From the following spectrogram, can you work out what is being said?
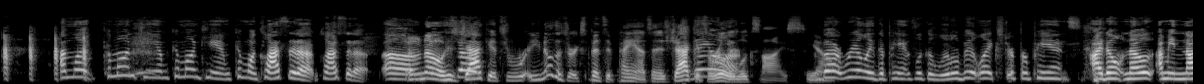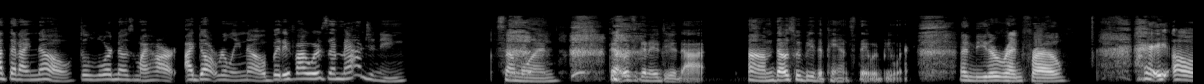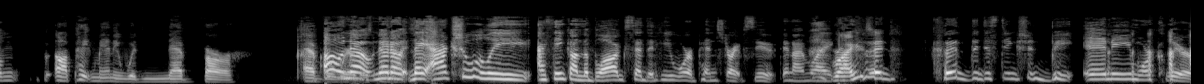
I'm like, come on, Cam, come on, Cam, come on, class it up, class it up. Um, I don't. His so- jackets, you know, those are expensive pants and his jackets really are. looks nice. Yeah. But really, the pants look a little bit like stripper pants. I don't know. I mean, not that I know. The Lord knows my heart. I don't really know. But if I was imagining someone that was going to do that, um, those would be the pants they would be wearing. Anita Renfroe. Hey, um, uh, Peyton Manning would never, ever. Oh wear no, those no, no. They actually, I think on the blog said that he wore a pinstripe suit, and I'm like, Right? Could could the distinction be any more clear?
